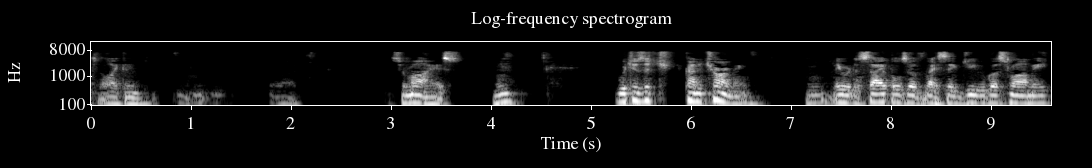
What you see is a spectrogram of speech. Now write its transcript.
So I can uh, surmise, hmm? which is a ch- kind of charming. Hmm? They were disciples of, like say, Jiva Goswami.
